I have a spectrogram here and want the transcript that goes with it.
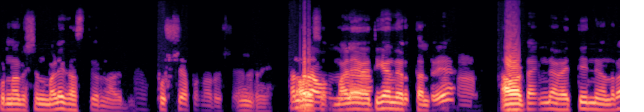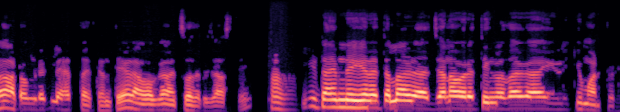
ಪುನರ್ಶನ್ ಮಳೆಗೆ ಹಚ್ತೀವಿ ನಾವು. ಪುಷ್ಯ ಪುನರುಷ ರೀ. ಅಂದ್ರೆ ಮಳೆ ಹತ್ಕೊಂಡ್ ಇರ್ತಲ್ರಿ. ಆ ಟೈಮ್ನಾಗ ಹತ್ತಿದ್ನಿ ಅಂದ್ರ ಆಟೋಮೆಟಿಕ್ಲಿ ಹತ್ತೈತಿ ಅಂತ ಹೇಳಿ ಅವಾಗ ಹಚ್ಚೋದ್ರಿ ಜಾಸ್ತಿ ಈ ಈ ಟೈಮ್ನಾಗ ಏನೈತಲ್ಲ ಜನವರಿ ತಿಂಗಳದಾಗ ಇಳಿಕೆ ಮಾಡ್ತೀವಿ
